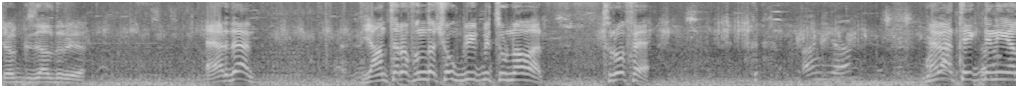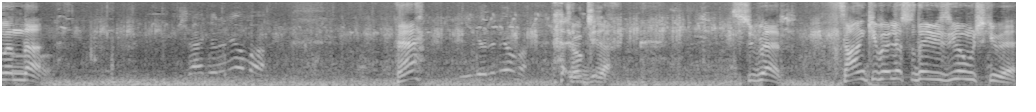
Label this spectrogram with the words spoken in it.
Çok güzel duruyor. Erdem, yan tarafında çok büyük bir turna var. Trofe. Hangi ya? Hemen teknenin yanında. Güzel görünüyor mu? He? İyi görünüyor mu? Çok güzel. Süper. Sanki böyle suda yüzüyormuş gibi.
